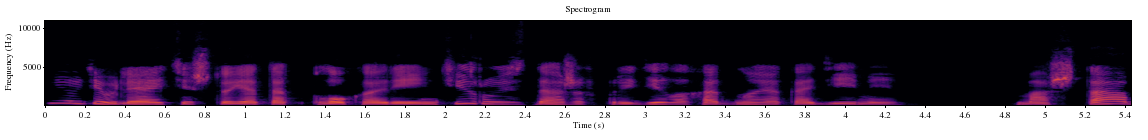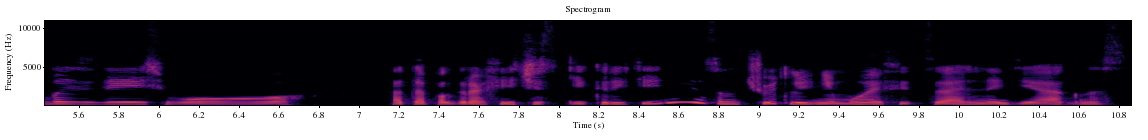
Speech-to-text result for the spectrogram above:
Не удивляйтесь, что я так плохо ориентируюсь даже в пределах одной академии. Масштабы здесь, во, а топографический кретинизм чуть ли не мой официальный диагноз.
